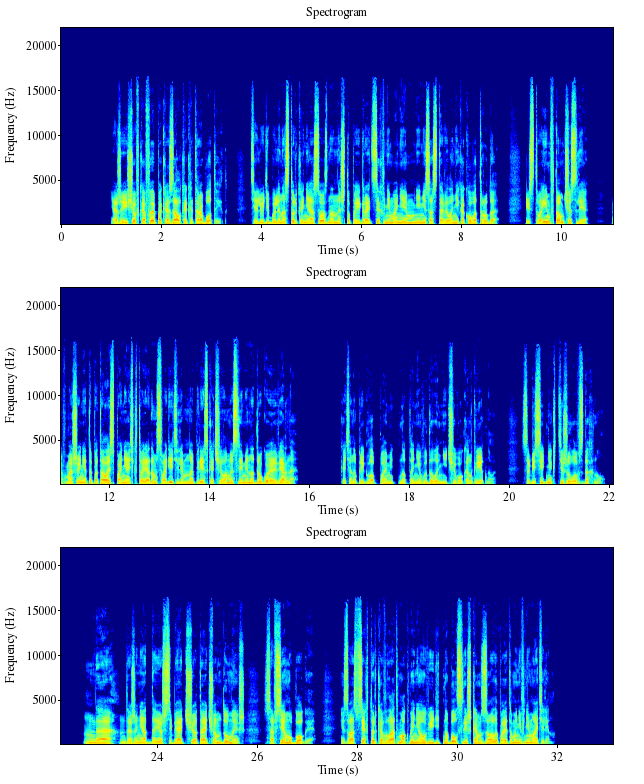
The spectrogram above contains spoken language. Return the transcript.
«Я же еще в кафе показал, как это работает. Те люди были настолько неосознанны, что поиграть с их вниманием мне не составило никакого труда. И с твоим в том числе. В машине ты пыталась понять, кто рядом с водителем, но перескочила мыслями на другое, верно?» Катя напрягла память, но та не выдала ничего конкретного. Собеседник тяжело вздохнул. «Да, даже не отдаешь себе отчета, о чем думаешь. Совсем убогое. Из вас всех только Влад мог меня увидеть, но был слишком зол и поэтому невнимателен».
